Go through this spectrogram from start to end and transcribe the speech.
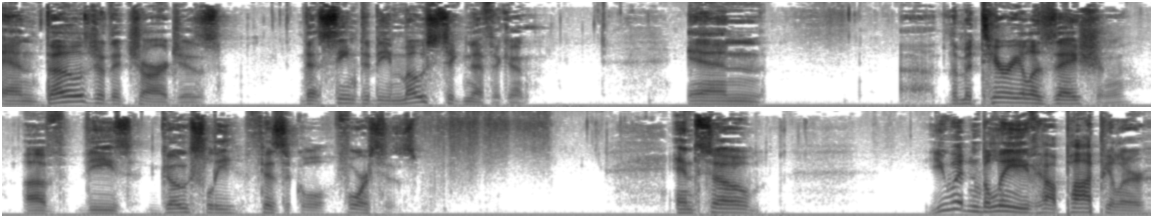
And those are the charges that seem to be most significant in uh, the materialization of these ghostly physical forces. And so you wouldn't believe how popular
